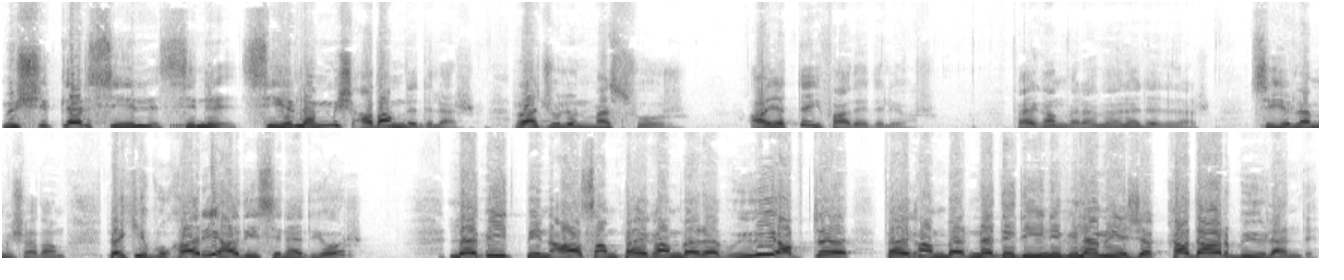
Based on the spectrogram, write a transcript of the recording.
Müşrikler sihir, sinir, sihirlenmiş adam dediler. Raculun mesfur. Ayette ifade ediliyor. Peygamber'e böyle dediler. Sihirlenmiş adam. Peki Bukhari hadisi ne diyor? Lebit bin Asam peygambere büyü yaptı. Peygamber ne dediğini bilemeyecek kadar büyülendi.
